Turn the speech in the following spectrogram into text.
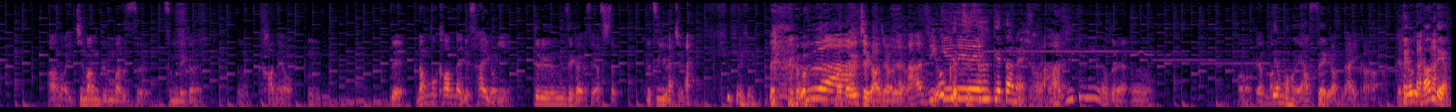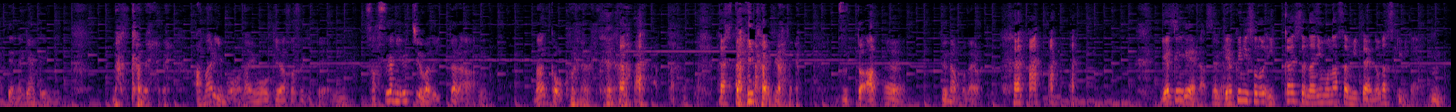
あの、1万群馬ずつ積んでいくのよ。うん。金を。うん。で、何も変わんないで最後に、トゥルーン世界が制圧した。で、次宇宙。でうわーまた宇宙が始まるじゃん。味よく気ね続けたね、それえ。味気ねえの、それ。うん。うん、やっぱ、でもやってる達成感ないから。よなんでやってんの、逆に。なんかね、あまりにも何も起きなさすぎて、さすがに宇宙まで行ったら、なんか起こるだろみたいな、期待感がね、ずっとあって、うん。で、なんもないわ 逆すげえになそれ、逆にその一貫した何もなさみたいのが好きみたいな。け。うん。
